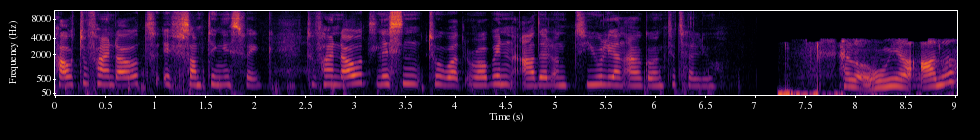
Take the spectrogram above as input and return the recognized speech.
How to find out if something is fake. To find out, listen to what Robin, Adel and Julian are going to tell you. Hello, we are Adel.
